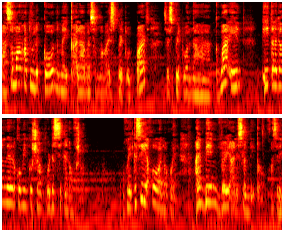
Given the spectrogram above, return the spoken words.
Ah, sa mga katulad ko na may kaalaman sa mga spiritual parts, sa spiritual na gawain, eh talagang nire-recommend ko siya for the second option. Okay? Kasi ako, ano ko eh, I'm being very honest lang dito. Kasi,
